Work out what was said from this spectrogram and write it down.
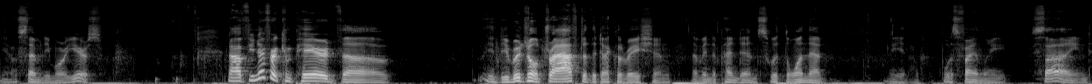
you know 70 more years. Now, if you never compared the the original draft of the Declaration of Independence with the one that you know was finally signed,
